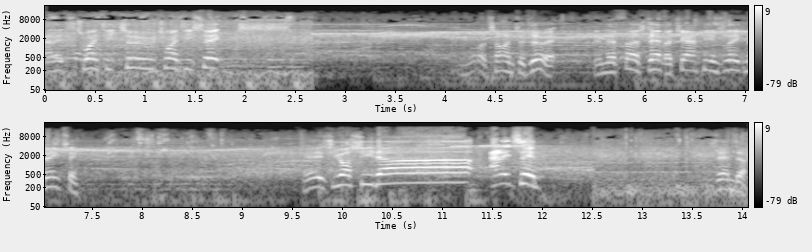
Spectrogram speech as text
And it's 22-26 what a time to do it in their first ever Champions League meeting. Here's Yoshida, and it's in. Zehnder,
